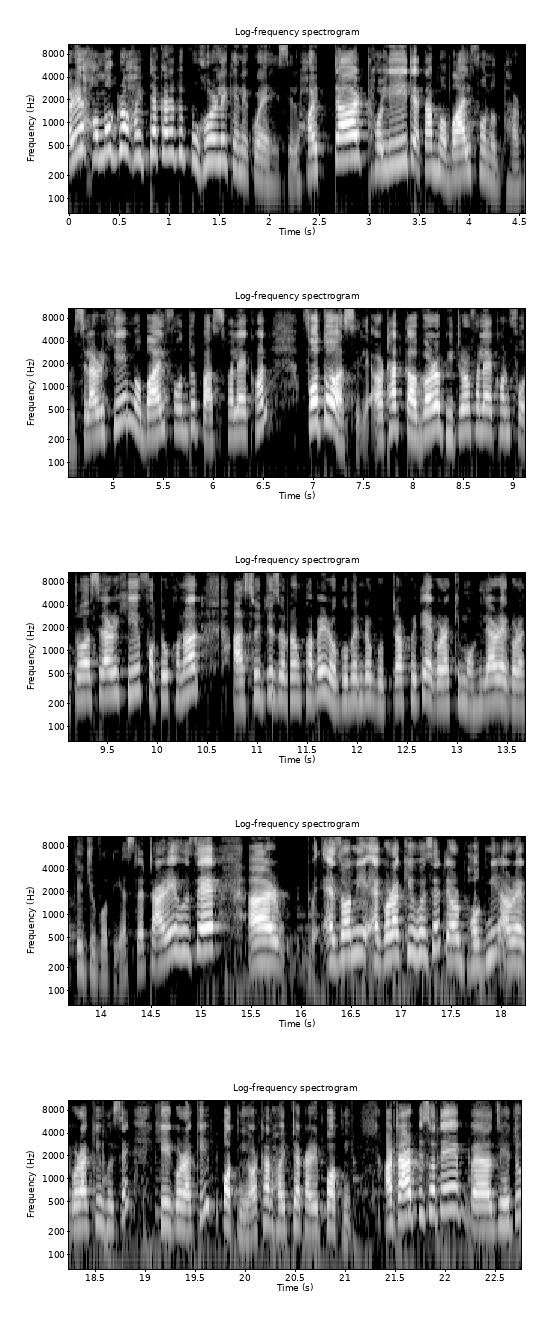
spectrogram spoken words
আৰু এই সমগ্ৰ হত্যাকাণ্ডটো পোহৰলৈ কেনেকৈ আহিছিল? হত্যাৰ থলীত এটা মোবাইল ফোন উদ্ধাৰ হৈছিল আৰু সেই মোবাইল ফোনটোৰ পাছফালে এখন ফটো আছিলে। অৰ্থাৎ কাবাৰৰ ভিতৰৰ ফালে এখন ফটো আছিল আৰু সেই ফটোখনত আশ্চৰ্যজনকভাৱে ৰঘুবেন্দ্ৰ গুপ্তাৰ সৈতে এগৰাকী মহিলা আৰু এগৰাকী যুৱতী আছিলে। তাৰে হৈছে এজনী এগৰাকী হৈছে তেওঁৰ ভগ্নী আৰু এগৰাকী হৈছে সেইগৰাকী পত্নী অৰ্থাৎ হত্যাকাৰী পত্নী। আৰু তাৰপিছতে যিহেতু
